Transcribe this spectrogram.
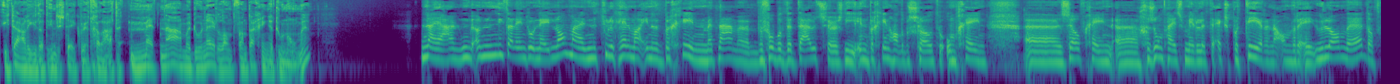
Italië dat in de steek werd gelaten. Met name door Nederland, want daar ging het toen om, hè? Nou ja, niet alleen door Nederland, maar natuurlijk helemaal in het begin. Met name bijvoorbeeld de Duitsers die in het begin hadden besloten om geen, uh, zelf geen uh, gezondheidsmiddelen te exporteren naar andere EU-landen. Dat,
